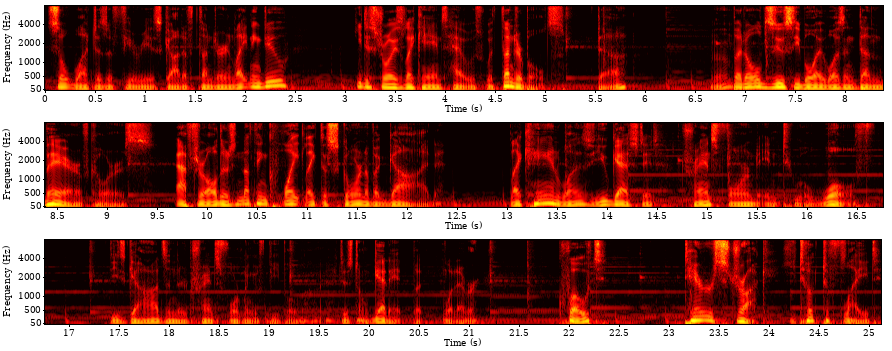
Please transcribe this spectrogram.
So what does a furious god of thunder and lightning do? He destroys Lycaon's house with thunderbolts. Duh. But old Zeusy boy wasn't done there, of course. After all, there's nothing quite like the scorn of a god. Lycaon was, you guessed it, transformed into a wolf. These gods and their transforming of people, I just don't get it, but whatever. Quote, Terror struck, he took to flight,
